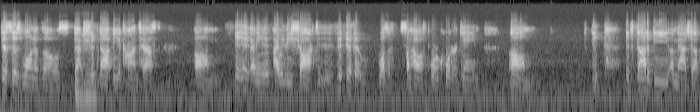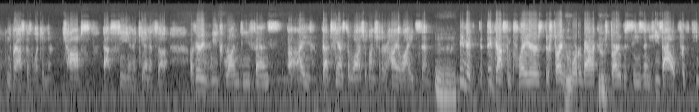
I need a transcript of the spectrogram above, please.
this is one of those that Mhm. should not be a contest. Um, it, I mean, it, I would be shocked if it was a, somehow a four-quarter game. Um, it, it's got to be a matchup. Nebraska's licking their chops at sea, and again, it's a, a very weak run defense. I got a chance to watch a bunch of their highlights, and Mm-hmm. I mean, they've, they've got some players. Their starting quarterback who started the season, he's out for he,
